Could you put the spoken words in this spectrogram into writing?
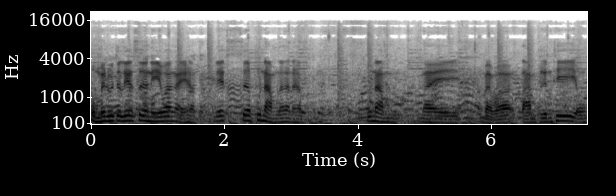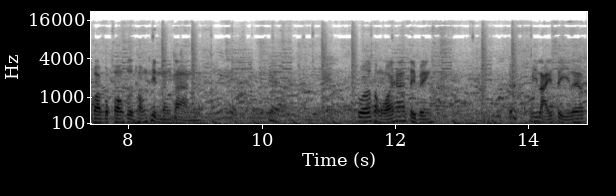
ผมไม่รู้จะเรียกเสื้อนี้ว่าไงครับ เรียกเสื้อผู้นำแล้วกันนะครับ ผู้นำ ในแบบว่าตามพื้นที่องค์กรปกครองส่วนท้องถิ่นต่างๆเนี่ยตัวละ250เอง มีหลายสีเลยครับ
